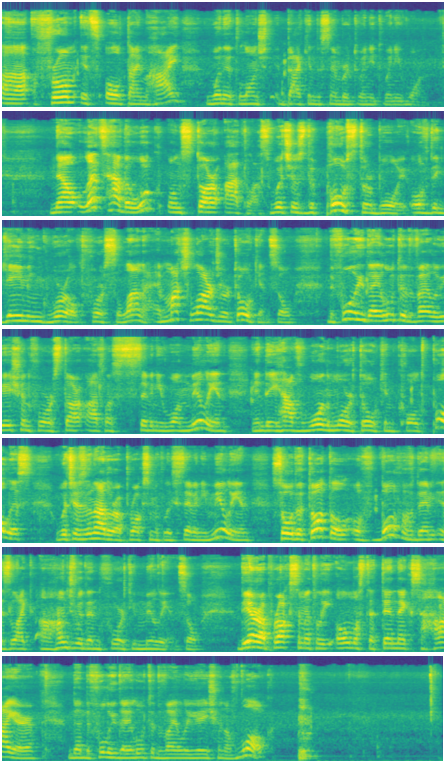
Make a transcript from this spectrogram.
uh, from its all-time high when it launched back in December 2021. Now let's have a look on Star Atlas, which is the poster boy of the gaming world for Solana, a much larger token. So the fully diluted valuation for Star Atlas is 71 million, and they have one more token called Polis, which is another approximately 70 million. So the total of both of them is like 140 million. So they are approximately almost a 10x higher than the fully diluted valuation of Block.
